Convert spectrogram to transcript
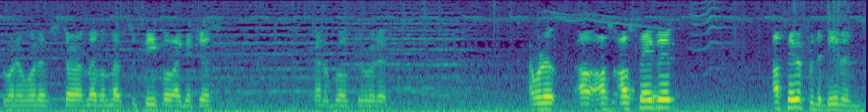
So when I want to start leveling up some people, I could just kind of roll through with it. I want to. I'll, I'll I'll save it. I'll save it for the demons.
